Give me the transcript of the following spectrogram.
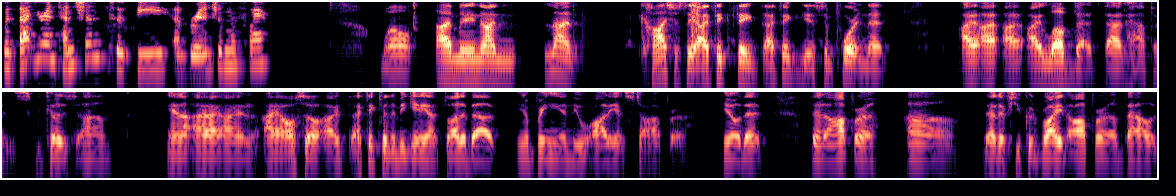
Was that your intention to be a bridge in this way? Well, I mean, I'm not consciously. I think think I think it's important that I I, I love that that happens because um, and I, I, I also, I, I think from the beginning, I thought about, you know, bringing a new audience to opera. You know that that opera, uh, that if you could write opera about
